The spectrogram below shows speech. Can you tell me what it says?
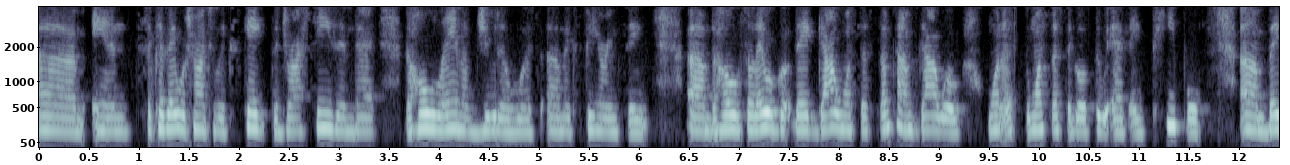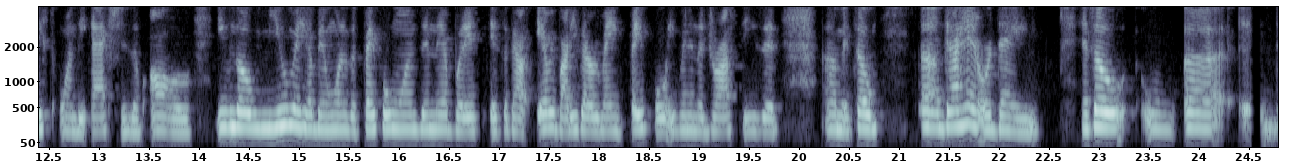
um, and so because they were trying to escape the dry season that the whole land of Judah was um, experiencing. Um, the whole so they will go. They God wants us. Sometimes God will want us wants us to go through as a people um, based on the actions of all. Even though you may have been one of the faithful ones in there, but it's it's about everybody. You got to remain faithful even in the dry season. Um, and so uh, God had ordained and so, uh,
